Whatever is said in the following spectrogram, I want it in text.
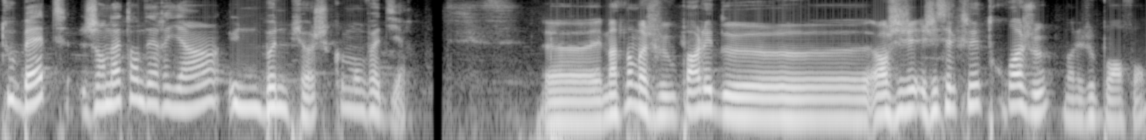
Tout bête, j'en attendais rien, une bonne pioche, comme on va dire. Euh, et maintenant, moi, je vais vous parler de. Alors, j'ai sélectionné trois jeux dans les jeux pour enfants.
